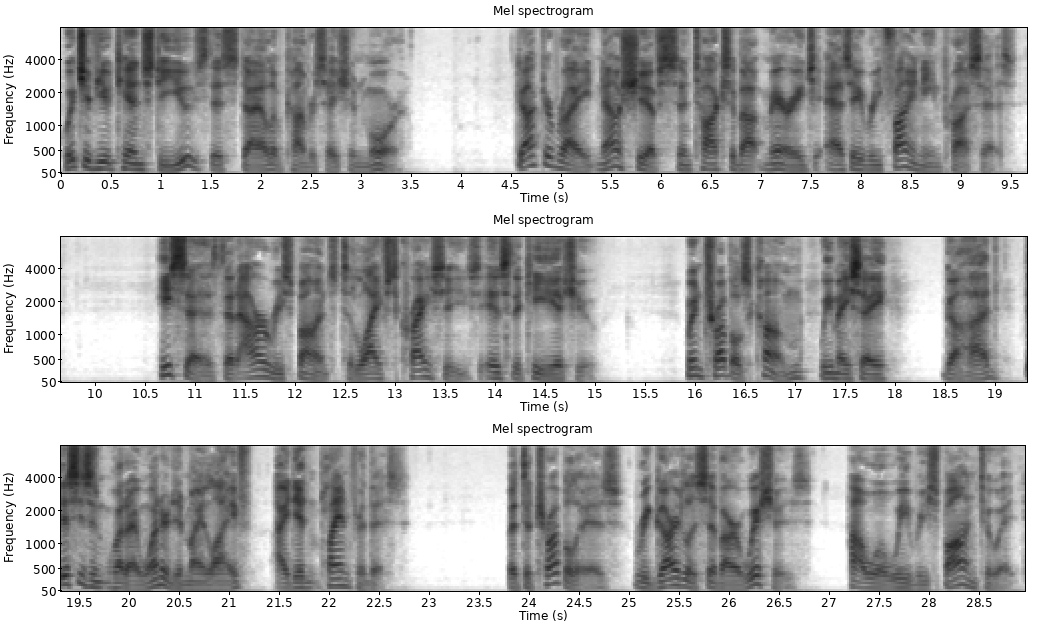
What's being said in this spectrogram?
which of you tends to use this style of conversation more? Dr. Wright now shifts and talks about marriage as a refining process. He says that our response to life's crises is the key issue. When troubles come, we may say, God, this isn't what I wanted in my life. I didn't plan for this. But the trouble is, regardless of our wishes, how will we respond to it?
